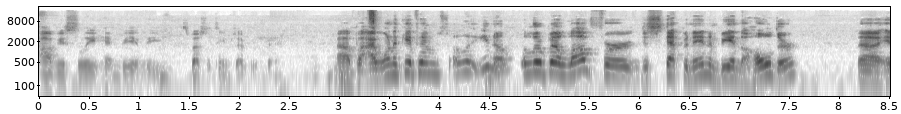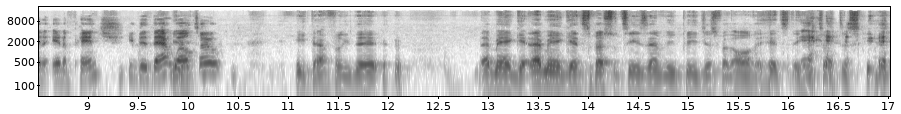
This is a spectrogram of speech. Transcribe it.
obviously him being the special teams MVP. Uh, but I want to give him, a you know, a little bit of love for just stepping in and being the holder uh, in in a pinch. He did that well too. He definitely did. That man get that man gets special teams MVP just for the, all the hits that he took this season.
